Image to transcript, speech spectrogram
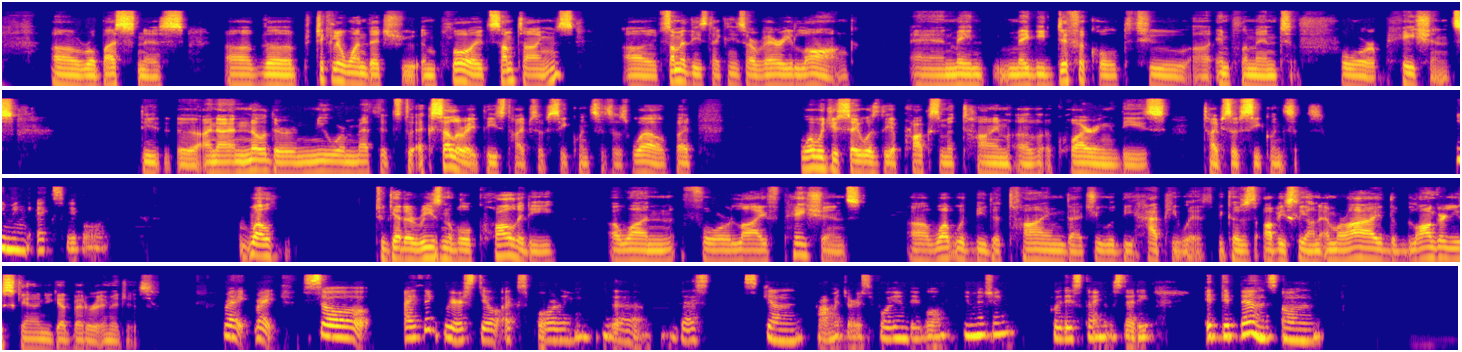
uh, robustness. Uh, the particular one that you employed, sometimes uh, some of these techniques are very long and may may be difficult to uh, implement for patients. The, uh, and I know there are newer methods to accelerate these types of sequences as well. But what would you say was the approximate time of acquiring these types of sequences? You mean ex vivo? Well, to get a reasonable quality uh, one for live patients, uh, what would be the time that you would be happy with? Because obviously on MRI, the longer you scan, you get better images. Right, right. So I think we're still exploring the best scan parameters for in vivo imaging for this kind of study. It depends on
